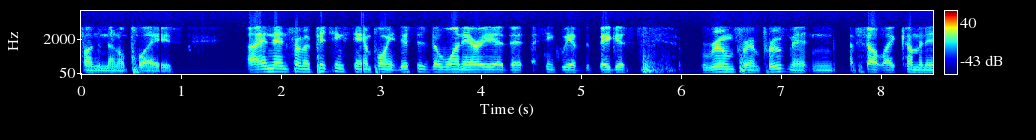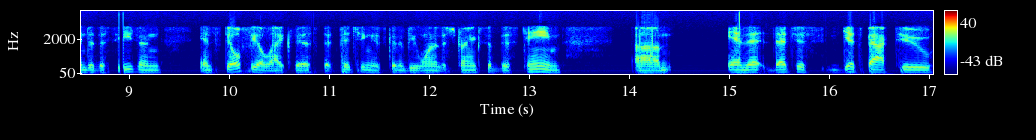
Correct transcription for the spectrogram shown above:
fundamental plays. Uh, and then from a pitching standpoint, this is the one area that I think we have the biggest room for improvement. And I felt like coming into the season and still feel like this that pitching is going to be one of the strengths of this team. Um, and that that just gets back to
